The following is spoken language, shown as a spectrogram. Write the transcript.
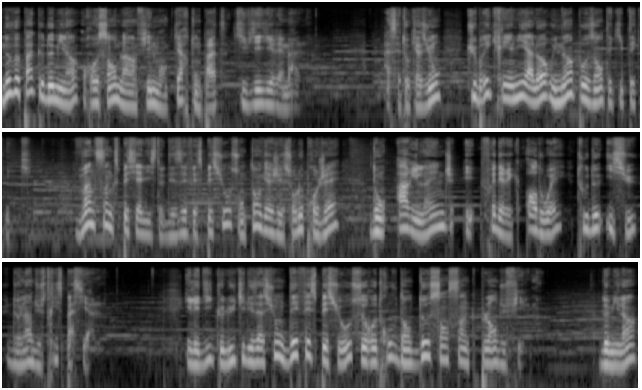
ne veut pas que 2001 ressemble à un film en carton-pâte qui vieillirait mal. À cette occasion, Kubrick réunit alors une imposante équipe technique. 25 spécialistes des effets spéciaux sont engagés sur le projet, dont Harry Lange et Frederick Ordway, tous deux issus de l'industrie spatiale. Il est dit que l'utilisation d'effets spéciaux se retrouve dans 205 plans du film. 2001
